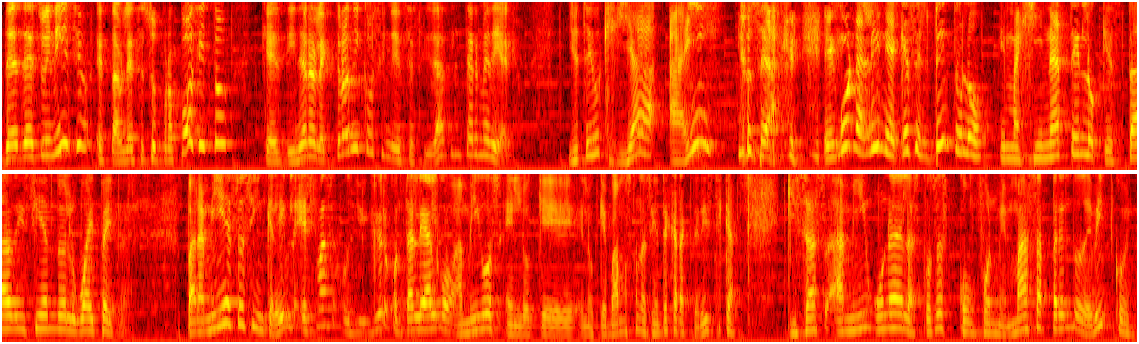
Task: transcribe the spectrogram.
Desde su inicio establece su propósito, que es dinero electrónico sin necesidad de intermediario. Yo te digo que ya ahí, o sea, que en una línea que es el título, imagínate lo que está diciendo el white paper. Para mí eso es increíble. Es más, yo quiero contarle algo, amigos, en lo que en lo que vamos con la siguiente característica. Quizás a mí una de las cosas conforme más aprendo de Bitcoin,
